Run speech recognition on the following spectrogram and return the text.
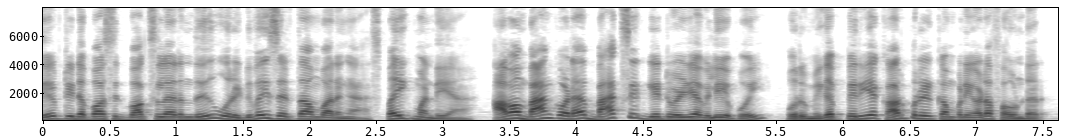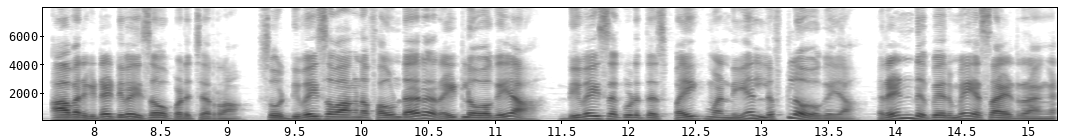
சேஃப்டி டெபாசிட் பாக்ஸ்ல இருந்து ஒரு டிவைஸ் எடுத்தான் பாருங்க ஸ்பைக் மண்டியன் அவன் பேங்கோட பேக் சைட் கேட் வழியா வெளியே போய் ஒரு மிகப்பெரிய கார்ப்பரேட் கம்பெனியோட ஃபவுண்டர் அவர்கிட்ட டிவைஸை ஒப்படைச்சிடுறான் ஸோ டிவைஸை வாங்கின ஃபவுண்டர் ரைட்ல ஓகையா? டிவைஸை கொடுத்த ஸ்பைக் மண்டிய லெஃப்ட்ல ஓகையா? ரெண்டு பேருமே எஸ் ஆயிடுறாங்க.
